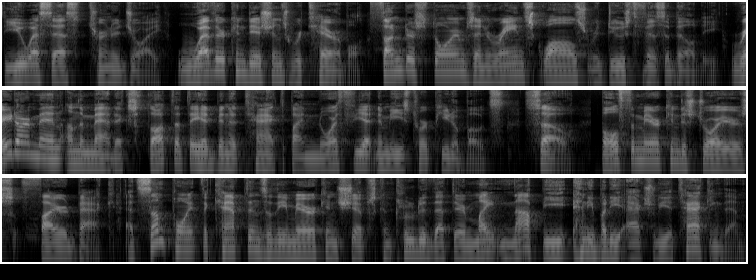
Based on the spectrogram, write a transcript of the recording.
the USS Turner Joy. Weather conditions were terrible. Thunderstorms and rain squalls reduced visibility. Radar men on the Maddox thought that they had been attacked by North Vietnamese torpedo boats. So, both American destroyers fired back. At some point, the captains of the American ships concluded that there might not be anybody actually attacking them.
